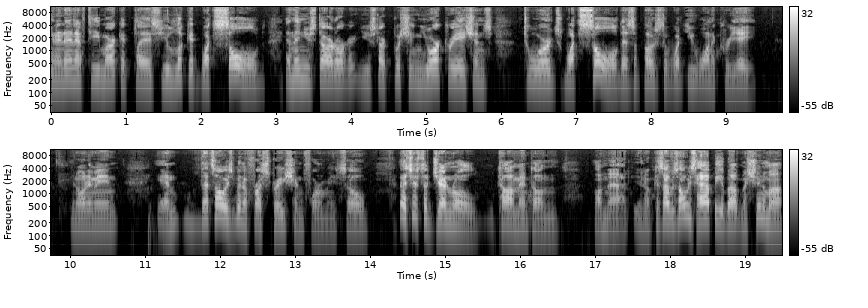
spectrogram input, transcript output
in an NFT marketplace, you look at what's sold, and then you start you start pushing your creations towards what's sold as opposed to what you want to create. You know what I mean? And that's always been a frustration for me. So that's just a general comment on on that. You know, because I was always happy about Machinima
